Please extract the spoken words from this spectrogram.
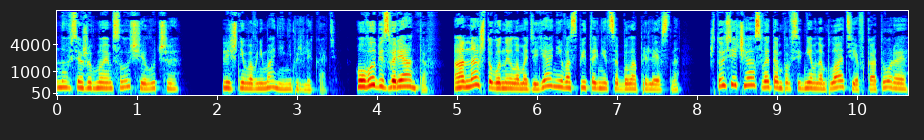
Но все же в моем случае лучше лишнего внимания не привлекать. Увы, без вариантов. Она, что в унылом одеянии воспитанница, была прелестна, что сейчас в этом повседневном платье, в которое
